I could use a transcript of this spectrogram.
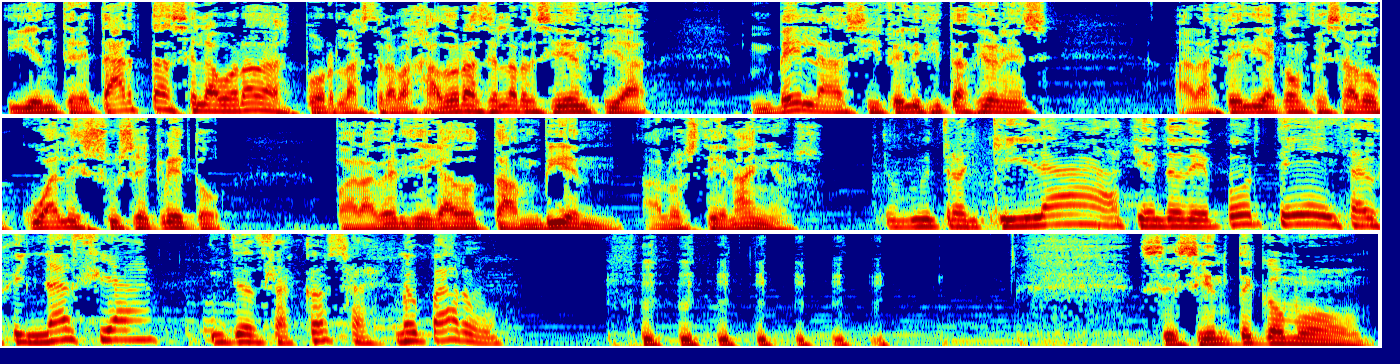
y entre tartas elaboradas por las trabajadoras de la residencia, velas y felicitaciones, Araceli ha confesado cuál es su secreto para haber llegado tan bien a los 100 años. Estoy muy tranquila, haciendo deporte, estado gimnasia y todas esas cosas. No paro. Se siente como,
